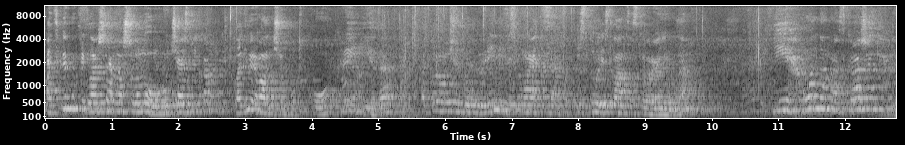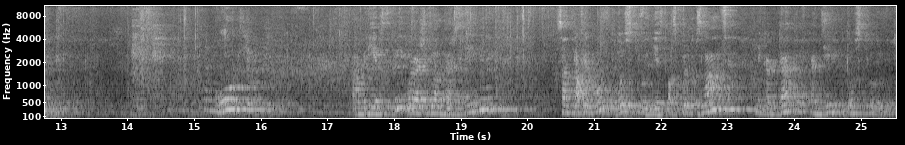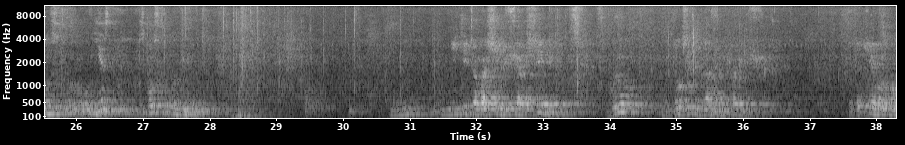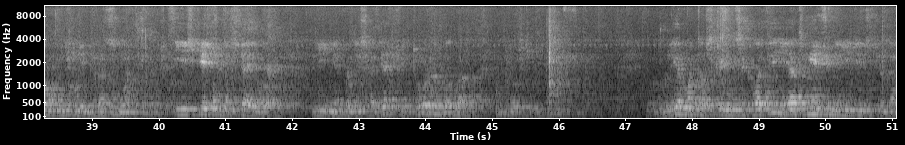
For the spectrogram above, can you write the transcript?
А теперь мы приглашаем нашего нового участника, Владимира Ивановича Будко, краеведа, который очень долгое время занимается историей Сланцевского района. И он нам расскажет о Авревской, урожденной Арсеньевой, Санкт-Петербург, Вдовский уезд, поскольку сланцы не когда-то входили в Вдовский уезд Псковской губернии. Никита Васильевич Арсеньев был вдовским нашим помещиком. Эта тема, по-моему, нигде не рассматривается. И, естественно, вся его линия по нисходящей тоже была вдовским помещиком. В Лермонтовской энциклопедии отмечены единственно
